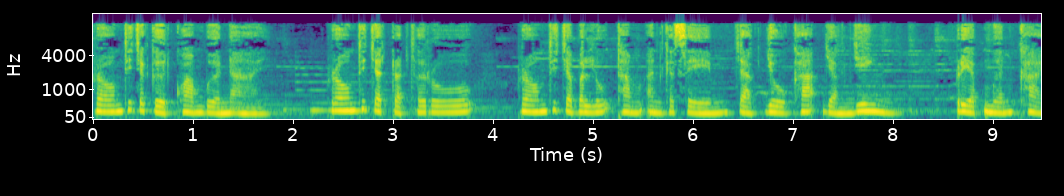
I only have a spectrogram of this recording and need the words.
พร้อมที่จะเกิดความเบื่อหน่าย พร้อมที่จะตรัสรู้ พร้อมที่จะบรรลุธรรมอันเกษมจากโยคะอย่างยิ่ง เปรียบเหมือนไข่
